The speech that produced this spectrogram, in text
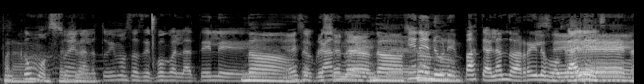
para ¿Cómo suena? Lo tuvimos hace poco en la tele. No, es impresionante. No, Tienen un empaste, hablando de arreglos vocales,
